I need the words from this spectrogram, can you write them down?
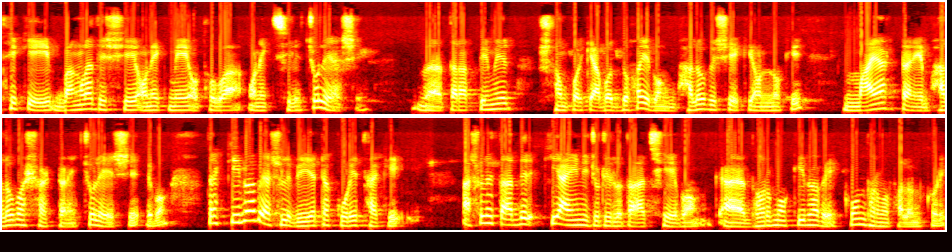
থেকে বাংলাদেশে অনেক মেয়ে অথবা অনেক ছেলে চলে আসে। তারা প্রেমের সম্পর্কে আবদ্ধ হয় এবং ভালোবেসে একে অন্যকে মায়ার টানে, ভালোবাসার টানে চলে এসে এবং তারা কীভাবে আসলে বিয়েটা করে থাকে, আসলে তাদের কি আইনি জটিলতা আছে এবং ধর্ম কীভাবে, কোন ধর্ম পালন করে,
